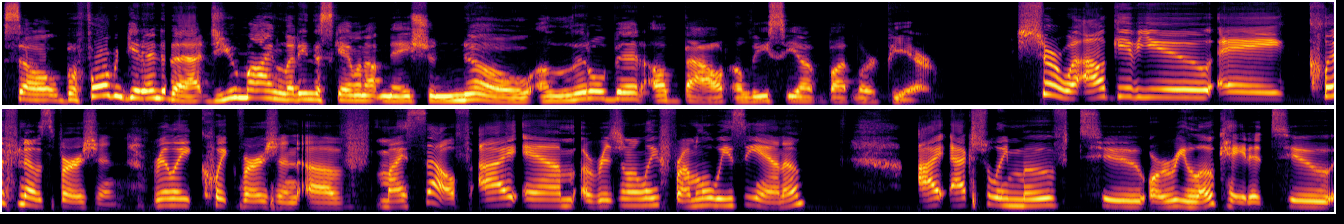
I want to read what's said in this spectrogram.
So, before we get into that, do you mind letting the Scaling Up Nation know a little bit about Alicia Butler Pierre? Sure. Well, I'll give you a Cliff Notes version, really quick version of myself. I am originally from Louisiana. I actually moved to or relocated to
